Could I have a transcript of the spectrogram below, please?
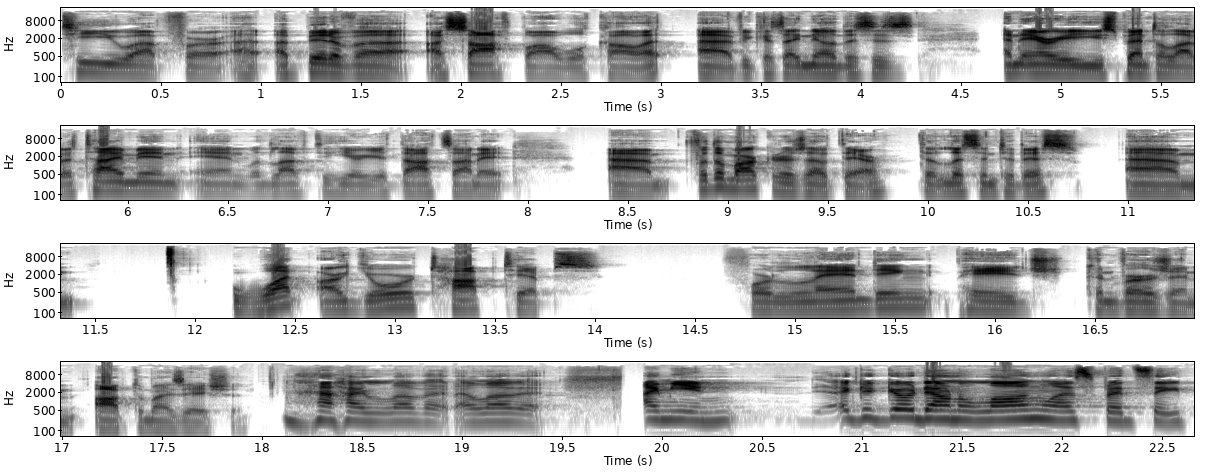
tee you up for a, a bit of a, a, softball, we'll call it, uh, because I know this is an area you spent a lot of time in and would love to hear your thoughts on it. Um, for the marketers out there that listen to this, um, what are your top tips for landing page conversion optimization? I love it. I love it. I mean, I could go down a long list, but I'd say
